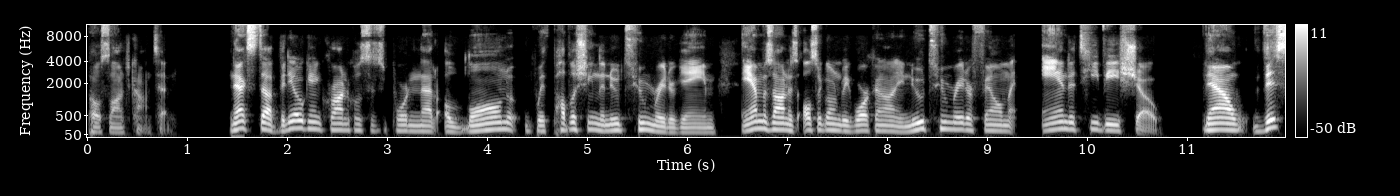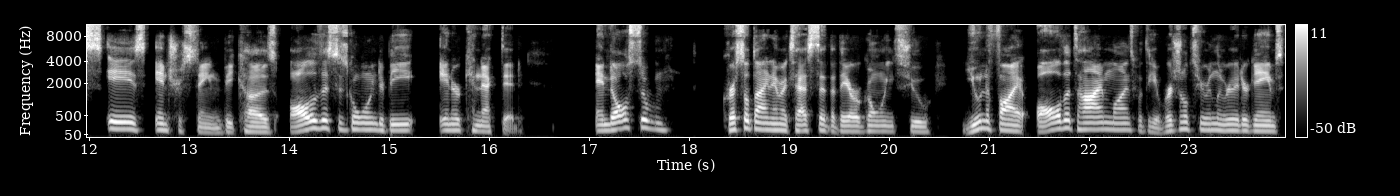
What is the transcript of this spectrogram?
post-launch content next up video game chronicles is reporting that along with publishing the new tomb raider game amazon is also going to be working on a new tomb raider film and a tv show now this is interesting because all of this is going to be interconnected and also Crystal Dynamics has said that they are going to unify all the timelines with the original Tomb Raider games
